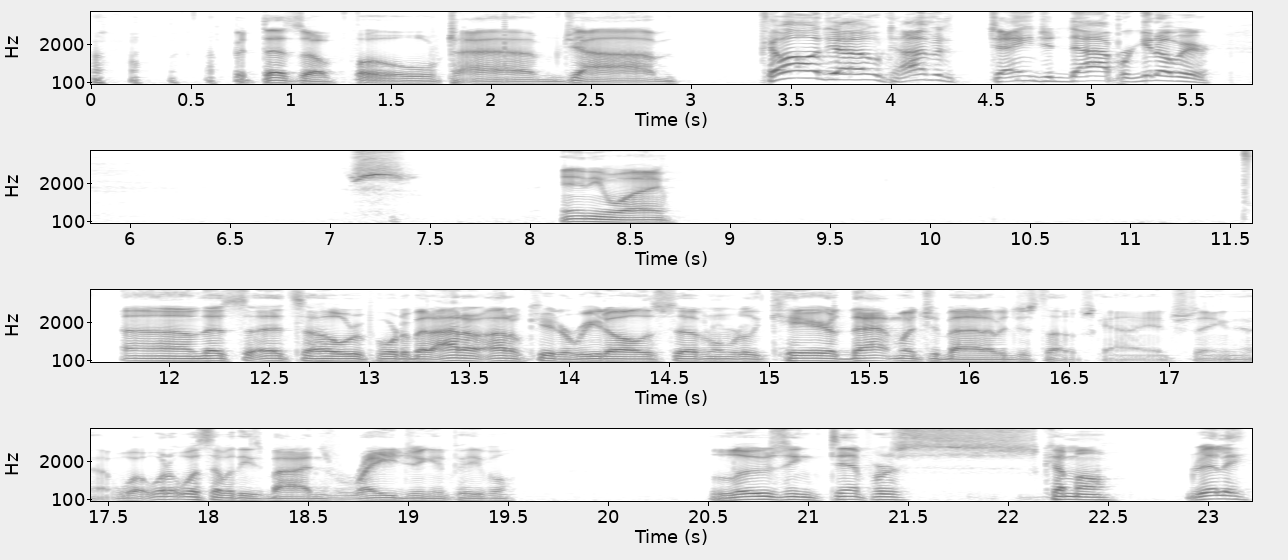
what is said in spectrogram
but that's a full time job. Come on, Joe. Time to change a diaper. Get over here. Anyway, um, that's that's a whole report about. It. I don't I don't care to read all this stuff. I don't really care that much about it. I just thought it was kind of interesting. Uh, What, what what's up with these Bidens raging at people, losing tempers? Come on, really?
